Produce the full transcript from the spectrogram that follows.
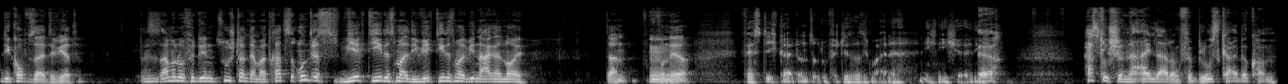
die Kopfseite wird. Das ist einfach nur für den Zustand der Matratze und es wirkt jedes Mal, die wirkt jedes Mal wie nagelneu. Dann von der Festigkeit und so. Du verstehst, was ich meine. Nicht, nicht, äh, nicht. Ja. Hast du schon eine Einladung für Blue Sky bekommen?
